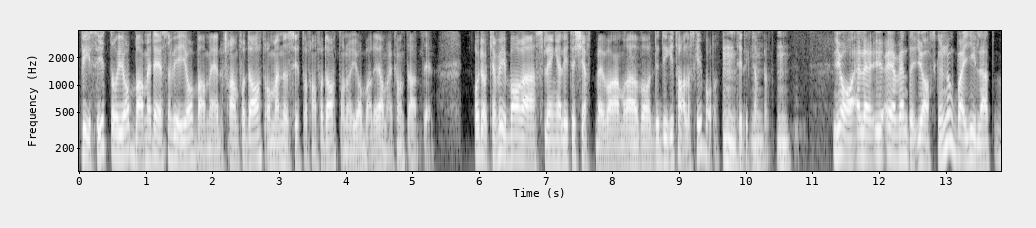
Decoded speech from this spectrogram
vi sitter och jobbar med det som vi jobbar med framför datorn. Om man nu sitter framför datorn och jobbar, det gör man kanske inte alltid. Och då kan vi bara slänga lite käft med varandra över det digitala skrivbordet mm. till exempel. Ja, eller jag vet inte. Jag skulle nog bara gilla att,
